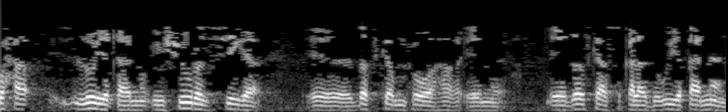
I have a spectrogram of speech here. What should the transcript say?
waxa loo yaqaano insurancega dadka muxuu ahaa dadkaas qalaada u yaqaanaan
